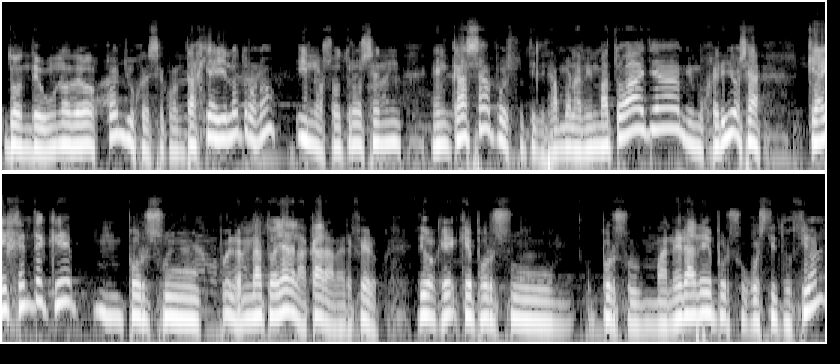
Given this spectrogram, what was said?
donde uno de los cónyuges se contagia y el otro no. Y nosotros en, en casa, pues utilizamos la misma toalla, mi mujer y yo. O sea, que hay gente que mm, por su. Pues, la misma toalla de la cara, me refiero. Digo, que, que por su por su manera de, por su constitución,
